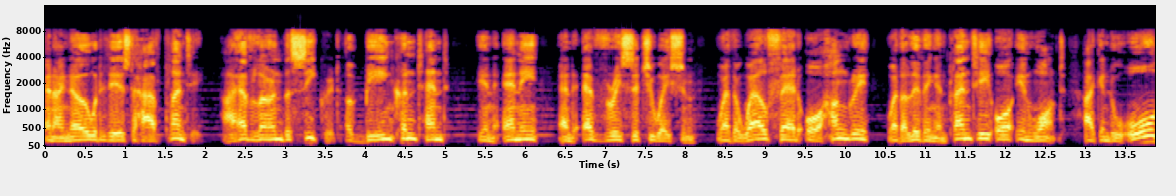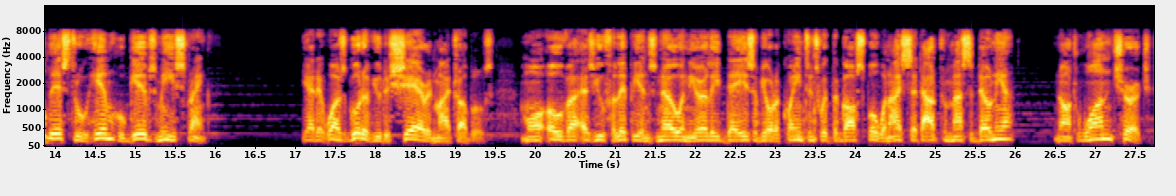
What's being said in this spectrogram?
and I know what it is to have plenty. I have learned the secret of being content in any and every situation, whether well-fed or hungry, whether living in plenty or in want. I can do all this through him who gives me strength. Yet it was good of you to share in my troubles. Moreover, as you Philippians know in the early days of your acquaintance with the gospel when I set out from Macedonia, not one church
